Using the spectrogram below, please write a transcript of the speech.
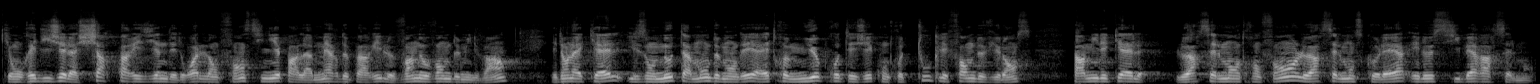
qui ont rédigé la Charte parisienne des droits de l'enfant signée par la maire de Paris le 20 novembre 2020 et dans laquelle ils ont notamment demandé à être mieux protégés contre toutes les formes de violence, parmi lesquelles le harcèlement entre enfants, le harcèlement scolaire et le cyberharcèlement.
